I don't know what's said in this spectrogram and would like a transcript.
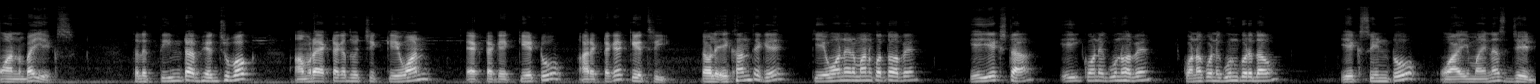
one by x তাহলে তিনটা ভেদ ধ্রুবক আমরা একটাকে ধরছি কে ওয়ান একটাকে কে টু আর একটাকে কে থ্রি তাহলে এখান থেকে কে ওয়ানের মান কত হবে? এই এক্সটা এই কোণে গুণ হবে। কোনা কোণে গুণ করে দাও। X into y minus z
